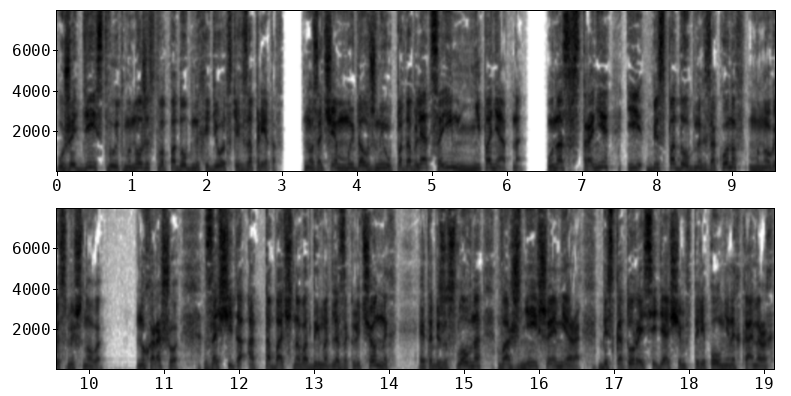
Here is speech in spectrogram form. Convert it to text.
уже действует множество подобных идиотских запретов. Но зачем мы должны уподобляться им, непонятно. У нас в стране и без подобных законов много смешного. Ну хорошо, защита от табачного дыма для заключенных – это, безусловно, важнейшая мера, без которой сидящим в переполненных камерах,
